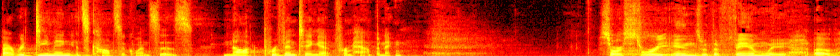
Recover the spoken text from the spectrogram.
by redeeming its consequences, not preventing it from happening. So our story ends with the family of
